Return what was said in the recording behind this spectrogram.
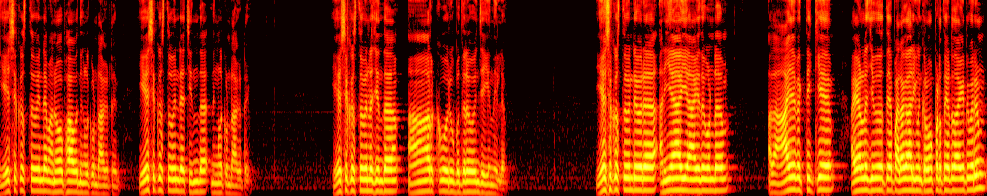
യേശുക്രിസ്തുവിന്റെ മനോഭാവം നിങ്ങൾക്കുണ്ടാകട്ടെ. യേശുക്രിസ്തുവിന്റെ ചിന്ത നിങ്ങൾക്കുണ്ടാകട്ടെ. യേശുക്രിസ്തുവിന്റെ ചിന്ത ആർക്കും ഒരു ഉപദ്രവവും ചെയ്യുന്നില്ല. യേശുക്രിസ്തുവിന്റെ ഒരു അനുയായി ആയതുകൊണ്ട് അതായ വ്യക്തിക്ക് അയാളുടെ ജീവിതത്തെ പല കാര്യങ്ങളും ക്രമപ്പെടുത്തേണ്ടതായിട്ട് വരും.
